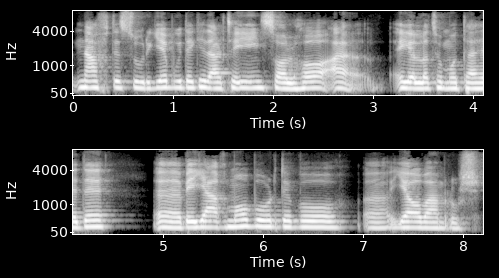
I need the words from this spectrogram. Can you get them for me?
نفت سوریه بوده که در طی این سالها ایالات متحده به یغما برده و یابم روش.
